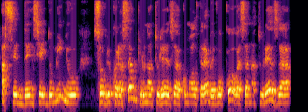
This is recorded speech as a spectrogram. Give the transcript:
ascendência e domínio sobre o coração por natureza, como o Alter evocou essa natureza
